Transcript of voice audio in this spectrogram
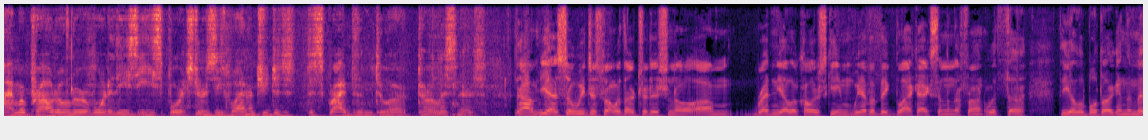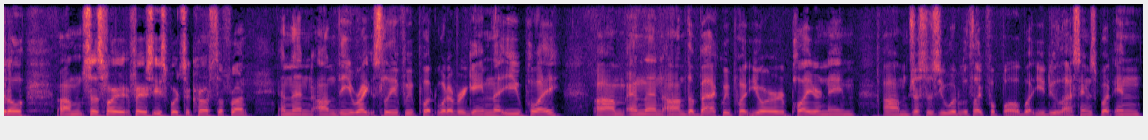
I'm a proud owner of one of these esports jerseys. Why don't you just describe them to our to our listeners? Um, yeah, so we just went with our traditional um, red and yellow color scheme. We have a big black accent in the front with the, the yellow bulldog in the middle. Um, says Fer- Ferris Esports across the front, and then on the right sleeve we put whatever game that you play, um, and then on the back we put your player name, um, just as you would with like football, but you do last names. But in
